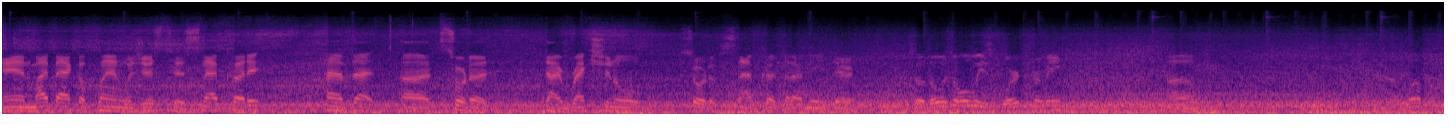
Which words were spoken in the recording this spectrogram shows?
And my backup plan was just to snap cut it, have that uh, sort of directional sort of snap cut that I made there. So those always work for me. Um, I love them.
